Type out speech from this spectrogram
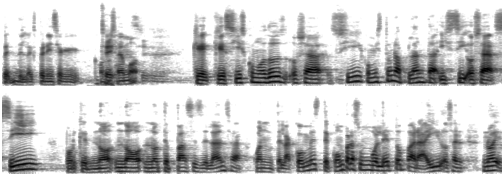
de la experiencia que conocemos sí, sí, sí. que, que sí es como, dude, o sea, sí, comiste una planta y sí, o sea, sí, porque no, no, no te pases de lanza. Cuando te la comes, te compras un boleto para ir, o sea, no, hay-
